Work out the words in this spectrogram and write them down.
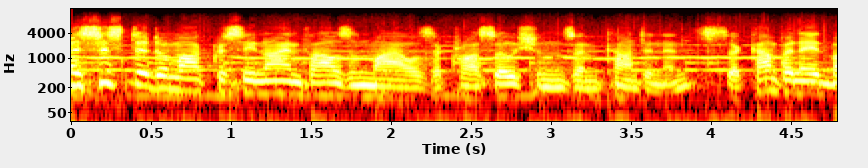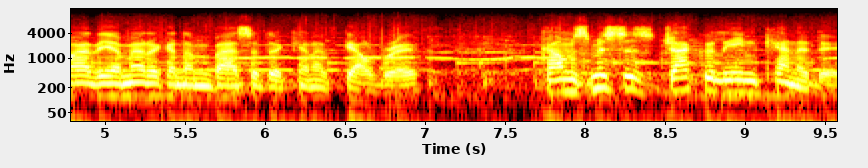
From a sister democracy 9,000 miles across oceans and continents, accompanied by the American ambassador Kenneth Galbraith, comes Mrs. Jacqueline Kennedy,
